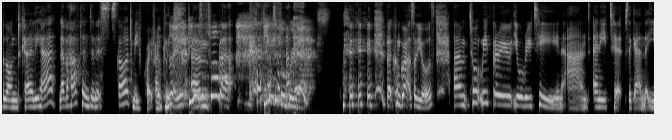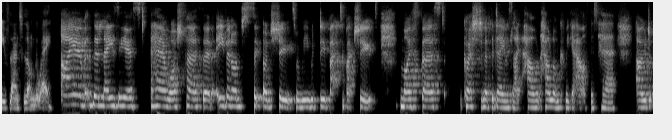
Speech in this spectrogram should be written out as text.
blonde curly hair. Never happened, and it's scarred me, quite frankly. No, you're beautiful. Um, but... beautiful brunette. but congrats on yours. Um, talk me through your routine and any tips again that you've learned along the way. I am the laziest hair wash person, even on on shoots when we would do back to back shoots. My first question of the day was like how how long can we get out of this hair? I would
